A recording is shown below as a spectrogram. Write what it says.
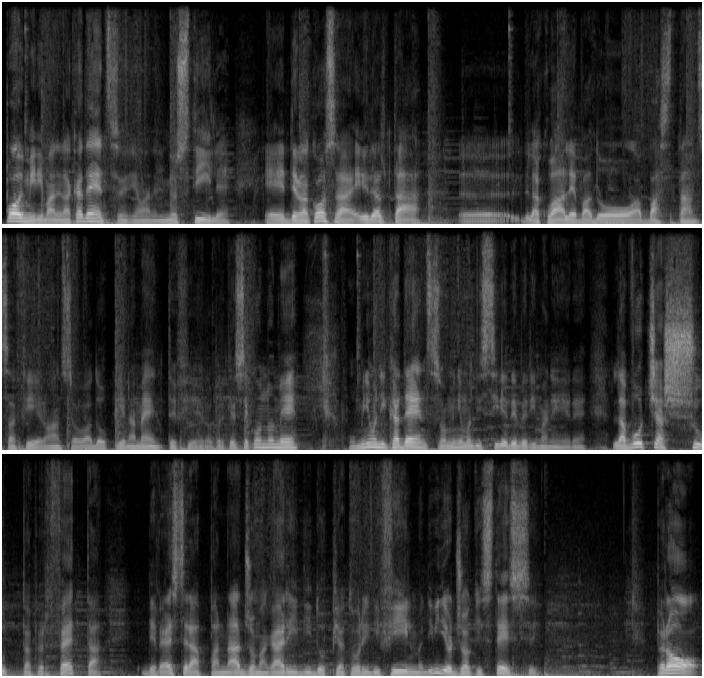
Poi mi rimane la cadenza, mi rimane il mio stile ed è una cosa in realtà eh, della quale vado abbastanza fiero, anzi vado pienamente fiero, perché secondo me un minimo di cadenza, un minimo di stile deve rimanere. La voce asciutta, perfetta, deve essere appannaggio magari di doppiatori di film, di videogiochi stessi. Però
